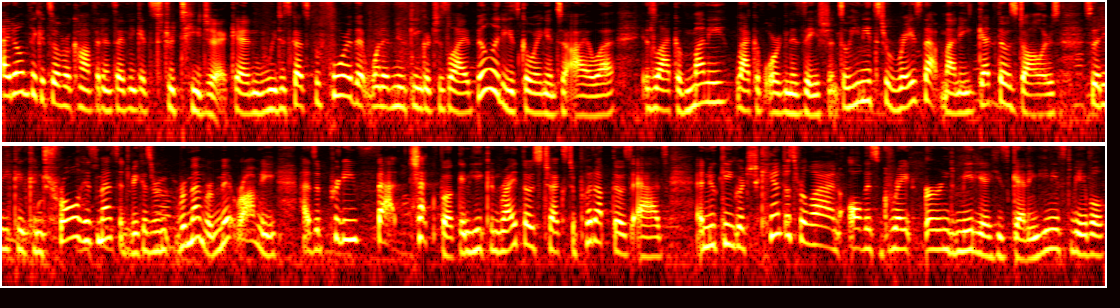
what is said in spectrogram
I don't think it's overconfidence. I think it's strategic. And we discussed before that one of Newt Gingrich's liabilities going into Iowa is lack of money, lack of organization. So he needs to raise that money, get those dollars, so that he can control his message. Because re remember, Mitt Romney has a pretty fat checkbook, and he can write those checks to put up those ads. And Newt Gingrich can't just rely on all this great earned media he's getting. He needs to be able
